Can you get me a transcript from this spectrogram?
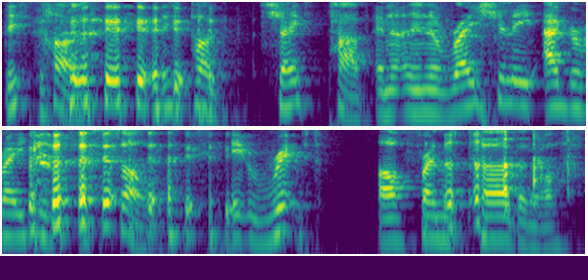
This pug, this pug chased Pav in a, in a racially aggravated assault. It ripped our friend's turban off.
